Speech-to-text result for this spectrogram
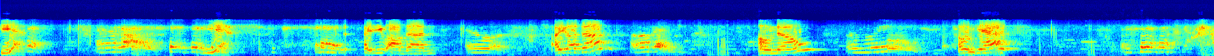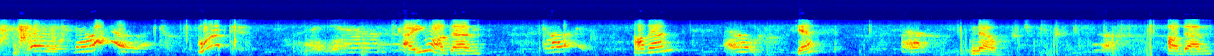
yes. Yes. Are you all done? Are you all done? Oh no? Oh yes? What? Are you all done? All done? Yes? No. All done?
